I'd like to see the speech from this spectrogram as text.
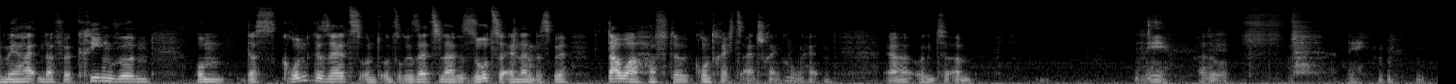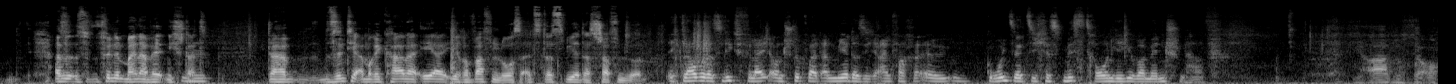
Mehrheiten dafür kriegen würden, um das Grundgesetz und unsere Gesetzlage so zu ändern, dass wir dauerhafte Grundrechtseinschränkungen hätten. Ja, und ähm, nee, also nee. Also es findet in meiner Welt nicht statt. Mhm. Da sind die Amerikaner eher ihre Waffen los, als dass wir das schaffen würden. Ich glaube, das liegt vielleicht auch ein Stück weit an mir, dass ich einfach äh, grundsätzliches Misstrauen gegenüber Menschen habe. Ja, das ist ja auch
